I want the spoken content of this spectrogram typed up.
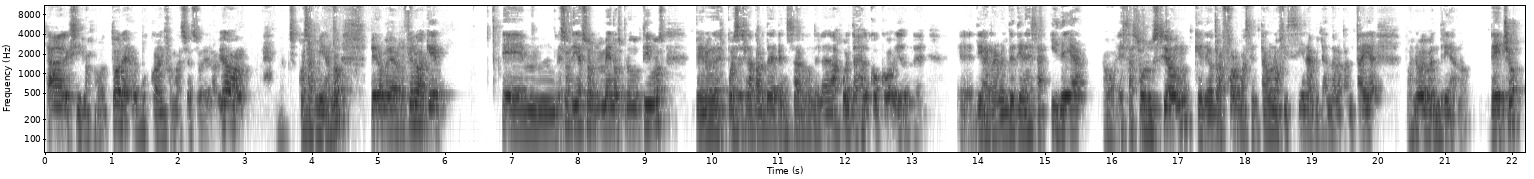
tal, si los motores, busco la información sobre el avión, cosas mías, ¿no? Pero me refiero a que em, esos días son menos productivos, pero después es la parte de pensar, donde le das vueltas al coco y donde eh, realmente tienes esa idea esa solución que de otra forma, sentado en una oficina mirando a la pantalla, pues no me vendría, ¿no? De hecho,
